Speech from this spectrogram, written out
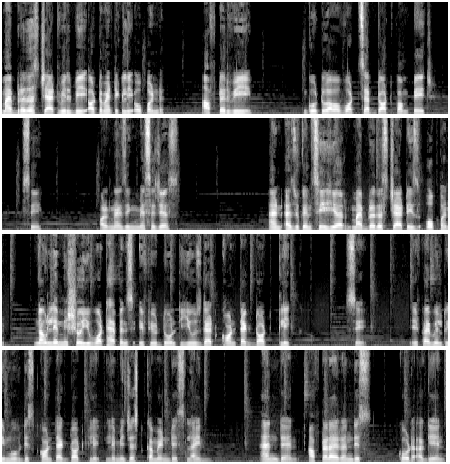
my brother's chat will be automatically opened after we go to our whatsapp.com page see organizing messages. And as you can see here my brother's chat is open. Now let me show you what happens if you don't use that contact dot click see if I will remove this contact dot click let me just comment this line. And then after I run this code again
